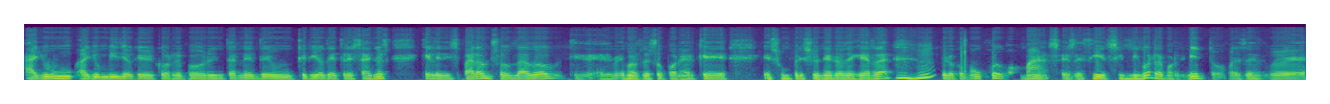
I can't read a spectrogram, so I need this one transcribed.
hay un hay un vídeo que corre por internet de un crío de tres años que le dispara a un soldado que eh, hemos de suponer que es un prisionero de guerra, pero como un juego más, es decir, sin ningún remordimiento. Eh,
